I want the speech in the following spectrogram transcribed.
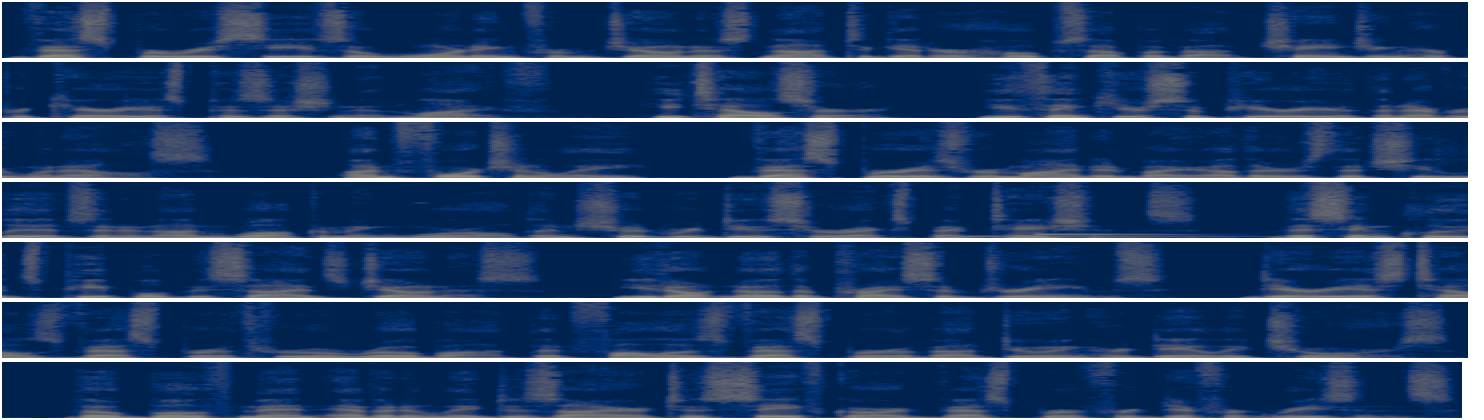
Vesper receives a warning from Jonas not to get her hopes up about changing her precarious position in life. He tells her, you think you're superior than everyone else. Unfortunately, Vesper is reminded by others that she lives in an unwelcoming world and should reduce her expectations. This includes people besides Jonas. You don't know the price of dreams, Darius tells Vesper through a robot that follows Vesper about doing her daily chores. Though both men evidently desire to safeguard Vesper for different reasons,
